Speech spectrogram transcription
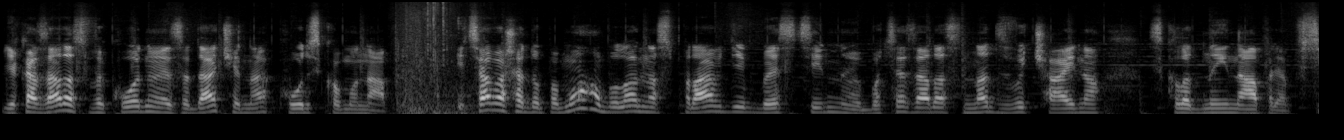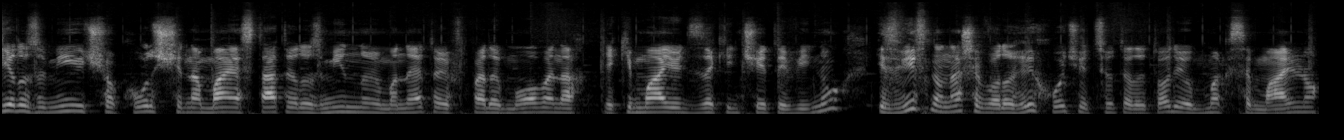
яка зараз виконує задачі на Курському напрямку. І ця ваша допомога була насправді безцінною, бо це зараз надзвичайно складний напрям. Всі розуміють, що Курщина має стати розмінною монетою в перемовинах, які мають закінчити війну. І звісно, наші вороги хочуть цю територію максимально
